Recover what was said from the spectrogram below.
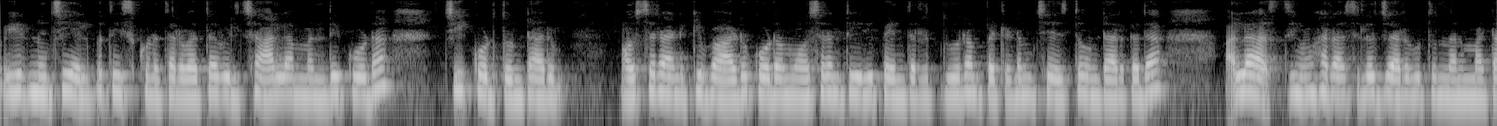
వీరి నుంచి హెల్ప్ తీసుకున్న తర్వాత వీళ్ళు చాలామంది కూడా చీ కొడుతుంటారు. అవసరానికి వాడుకోవడం అవసరం తీరిపోయిన తర్వాత దూరం పెట్టడం చేస్తూ ఉంటారు కదా. అలా సింహరాశిలో జరుగుతుందనమాట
